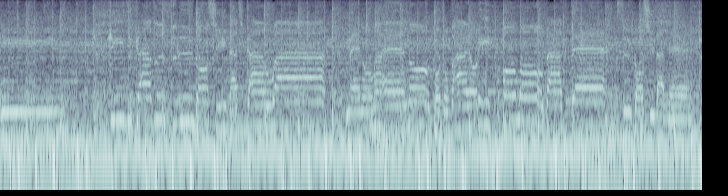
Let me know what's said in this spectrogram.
に。気づかず過ごした時間は目の前の言葉より重たくて少しだけ。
